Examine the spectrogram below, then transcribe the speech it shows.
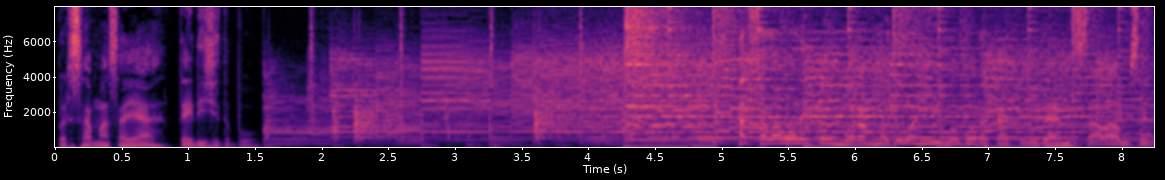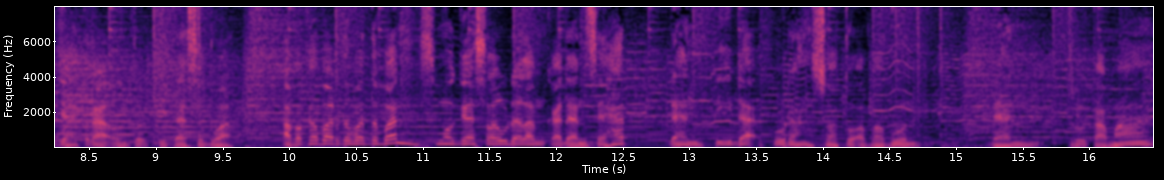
bersama saya Teddy Sitepu. Assalamualaikum warahmatullahi wabarakatuh dan salam sejahtera untuk kita semua. Apa kabar teman-teman? Semoga selalu dalam keadaan sehat dan tidak kurang suatu apa pun. Dan terutama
